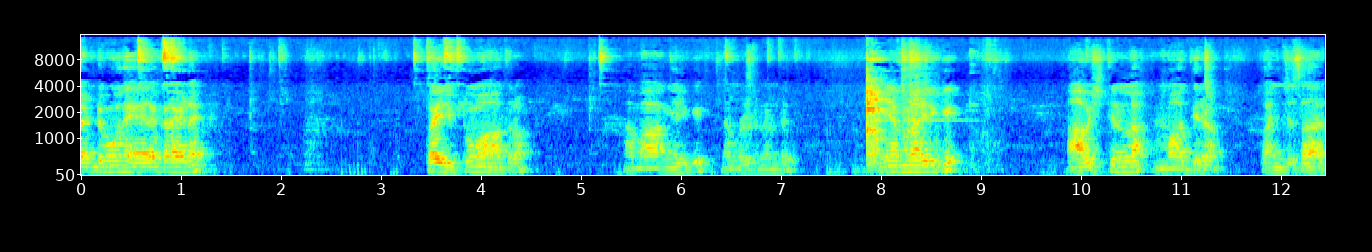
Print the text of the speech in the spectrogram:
രണ്ട് മൂന്ന് ഏലക്കായുടെ പരിപ്പ് മാത്രം ആ മാങ്ങയിലേക്ക് നമ്മൾ ഇടുന്നുണ്ട്. ഇനി നമ്മൾ അതിലേക്ക് ആവശ്യത്തിനുള്ള മധുരം പഞ്ചസാര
